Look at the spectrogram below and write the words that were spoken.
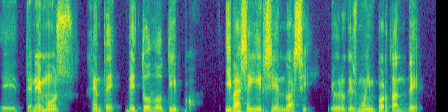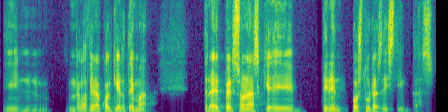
eh, tenemos gente de todo tipo. Y va a seguir siendo así. Yo creo que es muy importante en, relación a cualquier tema traer personas que tienen posturas distintas.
